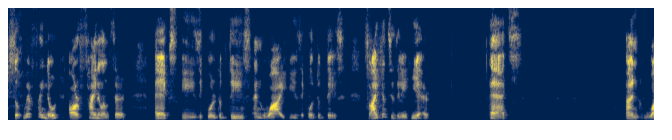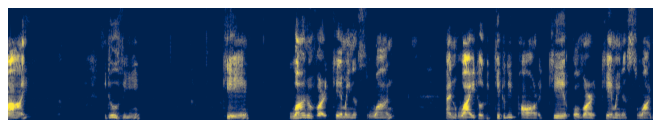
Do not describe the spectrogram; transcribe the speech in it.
so we'll find out our final answer. X is equal to this and y is equal to this. So I can see easily here x and y it will be k 1 over k minus 1 and y it will be k to the power k over k minus 1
